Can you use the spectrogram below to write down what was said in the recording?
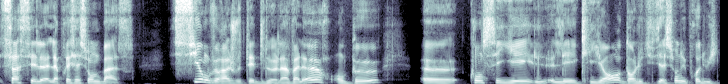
ça, c'est l'appréciation de base. Si on veut rajouter de la valeur, on peut euh, conseiller les clients dans l'utilisation du produit.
